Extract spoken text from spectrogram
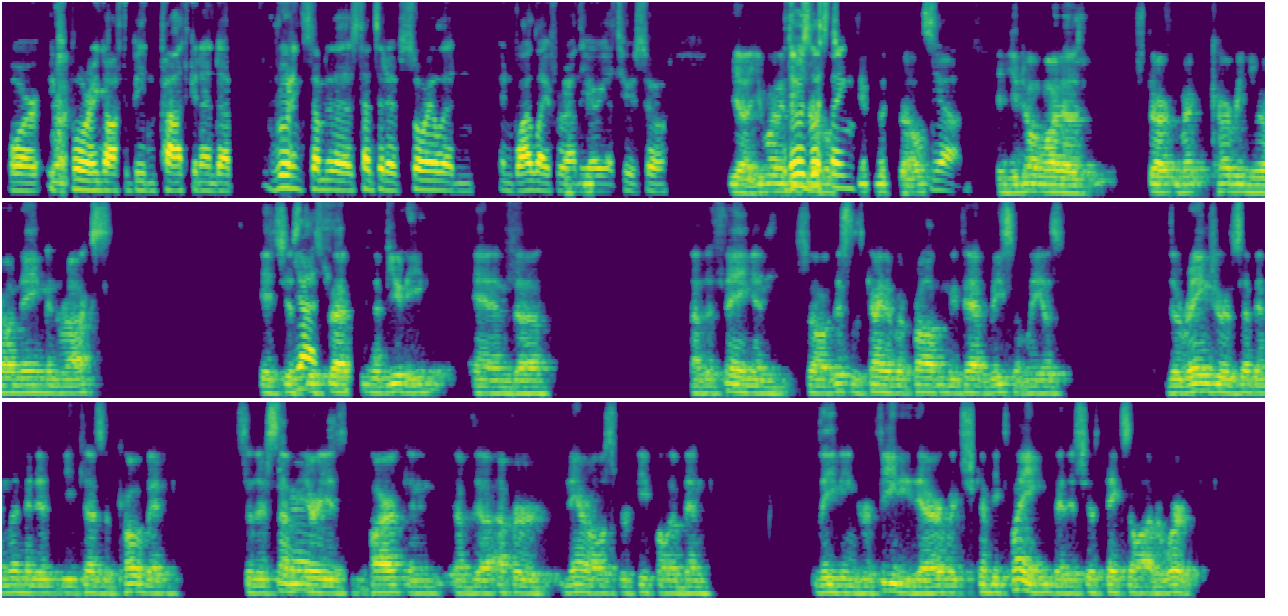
or exploring right. off the beaten path can end up ruining some of the sensitive soil and, and wildlife around mm-hmm. the area too. So yeah, you want to those listening. Yeah, and you don't want to start carving your own name in rocks. It's just yes. distracting the beauty and uh, of the thing. And so this is kind of a problem we've had recently is the rangers have been limited because of COVID. So there's some sure. areas in the park and of the upper narrows where people have been leaving graffiti there, which can be cleaned, but it just takes a lot of work.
